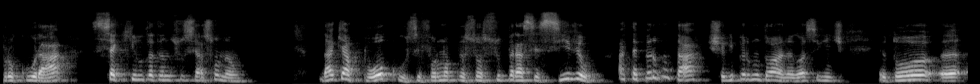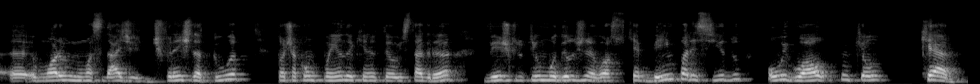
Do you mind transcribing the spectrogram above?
procurar se aquilo está tendo sucesso ou não. Daqui a pouco, se for uma pessoa super acessível, até perguntar. Chega e pergunta, ó, o negócio é o seguinte, eu tô, uh, uh, eu moro numa cidade diferente da tua, tô te acompanhando aqui no teu Instagram, vejo que tu tem um modelo de negócio que é bem parecido ou igual com o que eu quero.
